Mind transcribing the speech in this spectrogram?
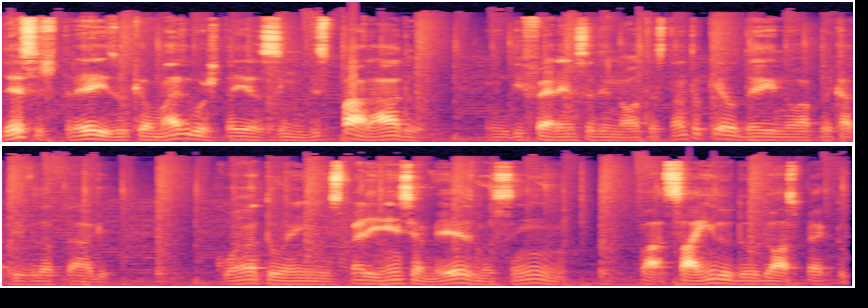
Desses três, o que eu mais gostei, assim, disparado em diferença de notas, tanto que eu dei no aplicativo da TAG, quanto em experiência mesmo, assim, saindo do, do aspecto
